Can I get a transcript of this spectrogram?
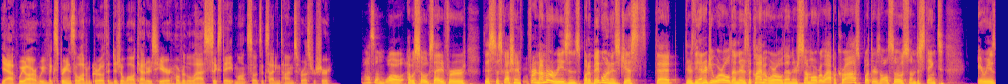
Yeah, we are. We've experienced a lot of growth at Digital Wildcatters here over the last six to eight months. So it's exciting times for us for sure. Awesome. Well, I was so excited for this discussion for a number of reasons, but a big one is just that there's the energy world and there's the climate world, and there's some overlap across, but there's also some distinct areas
